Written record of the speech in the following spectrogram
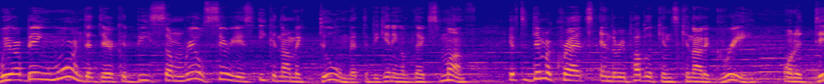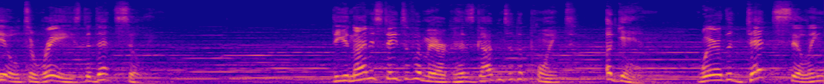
We are being warned that there could be some real serious economic doom at the beginning of next month if the Democrats and the Republicans cannot agree on a deal to raise the debt ceiling. The United States of America has gotten to the point, again, where the debt ceiling,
